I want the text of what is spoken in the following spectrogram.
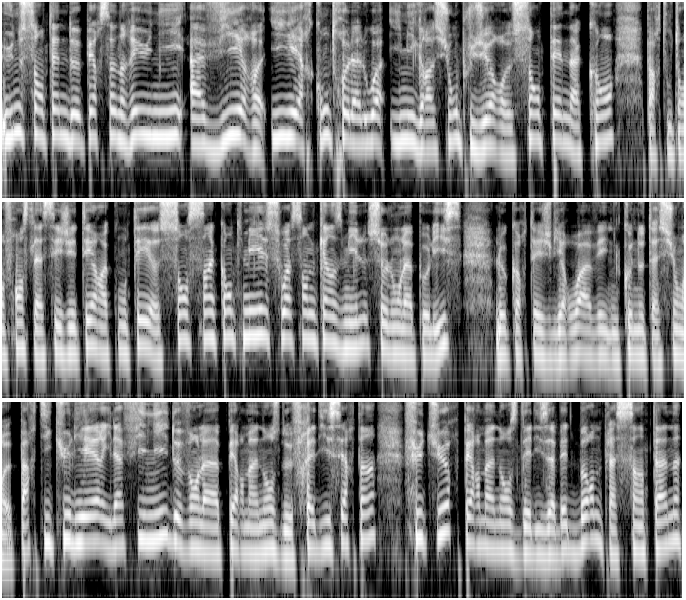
Une centaine de personnes réunies à Vire hier contre la loi immigration, plusieurs centaines à Caen. Partout en France, la CGT a compté 150 000, 75 000 selon la police. Le cortège virois avait une connotation particulière. Il a fini devant la permanence de Freddy Certain, future permanence d'Elisabeth Borne, place Sainte-Anne.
